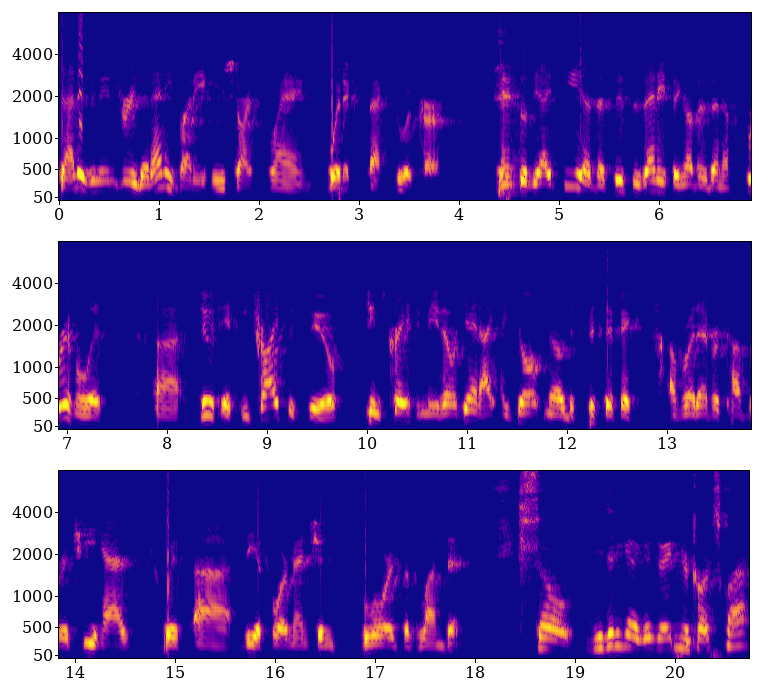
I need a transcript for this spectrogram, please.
that is an injury that anybody who starts playing would expect to occur. And so the idea that this is anything other than a frivolous uh, suit if he tried to sue seems crazy to me. Though again, I, I don't know the specifics of whatever coverage he has with uh, the aforementioned Lords of London. So you didn't get a good grade in your torts class?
